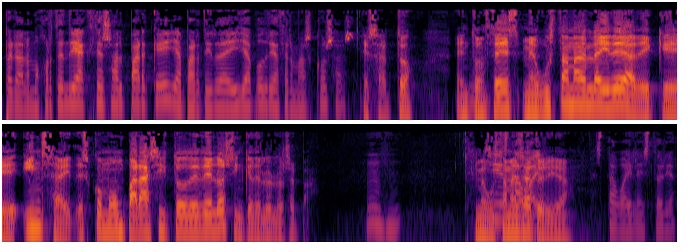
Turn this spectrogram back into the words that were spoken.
pero a lo mejor tendría acceso al parque y a partir de ahí ya podría hacer más cosas. Exacto. Entonces, me gusta más la idea de que Insight es como un parásito de Delos sin que Delos lo sepa. Me gusta más esa guay. teoría. Está guay la historia.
